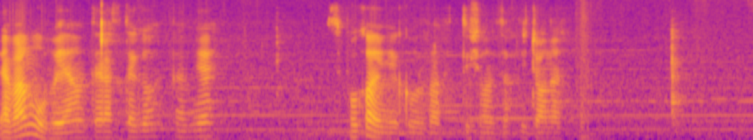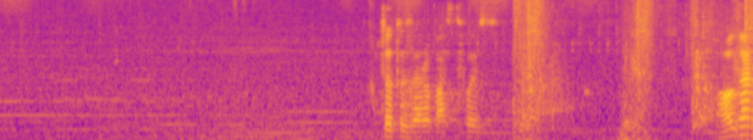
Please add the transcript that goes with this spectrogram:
Ja wam mówię, ja mam teraz tego pewnie spokojnie kurwa w tysiącach liczone. Co to za robactwo jest? Ogar?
